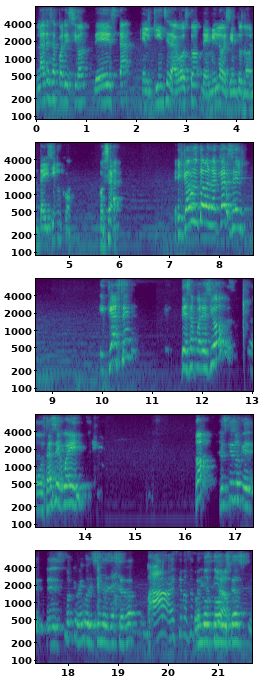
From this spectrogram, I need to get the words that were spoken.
la desaparición de esta el 15 de agosto de 1995. O sea, el cabrón estaba en la cárcel. ¿Y qué hacen? ¿Desapareció? Pues hace güey. ¿No? Es que es lo que, es lo que vengo diciendo desde hace rato. Ah, es que no se te no, los casos.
